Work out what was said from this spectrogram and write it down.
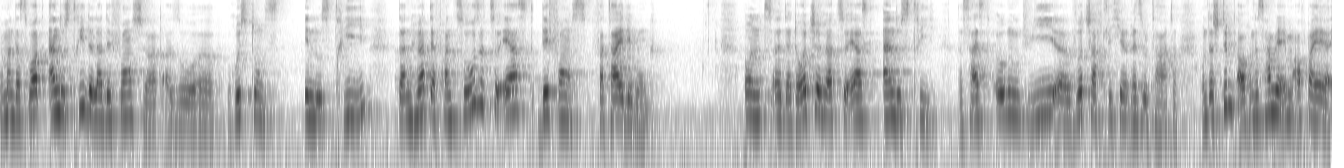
wenn man das Wort Industrie de la Défense hört, also äh, Rüstungsindustrie, dann hört der Franzose zuerst Défense, Verteidigung. Und äh, der Deutsche hört zuerst Industrie. Das heißt irgendwie äh, wirtschaftliche Resultate. Und das stimmt auch. Und das haben wir eben auch bei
